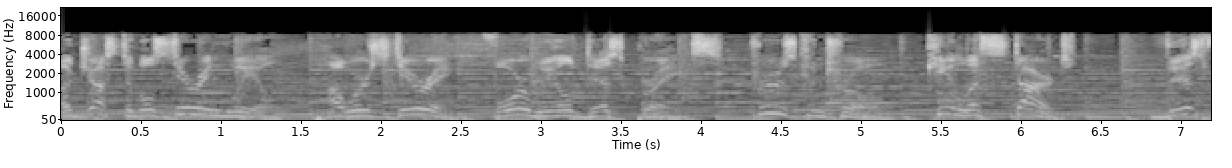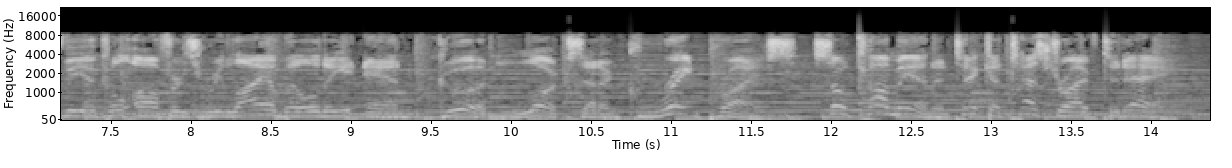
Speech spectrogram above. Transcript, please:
adjustable steering wheel, power steering, four wheel disc brakes, cruise control, keyless start. This vehicle offers reliability and good looks at a great price. So come in and take a test drive today.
